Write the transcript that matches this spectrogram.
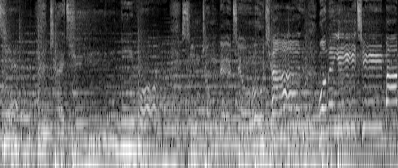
又相牵，拆去。心中的纠缠，我们一起把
